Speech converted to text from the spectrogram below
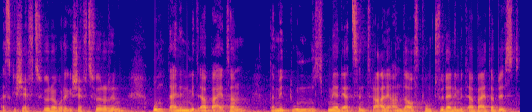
als Geschäftsführer oder Geschäftsführerin und deinen Mitarbeitern, damit du nicht mehr der zentrale Anlaufpunkt für deine Mitarbeiter bist.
